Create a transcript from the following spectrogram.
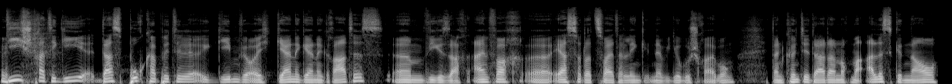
die Strategie, das Buchkapitel geben wir euch gerne, gerne gratis. Ähm, wie gesagt, einfach äh, erster oder zweiter Link in der Videobeschreibung. Dann könnt ihr da dann nochmal alles genau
